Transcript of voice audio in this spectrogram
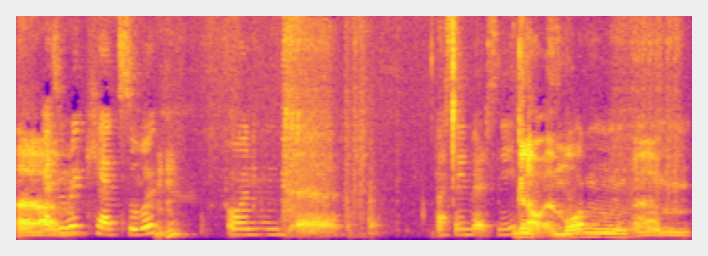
also Ähm, Rick kehrt zurück mhm. und äh, was sehen wir als nächstes? Genau, äh, morgen ähm,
